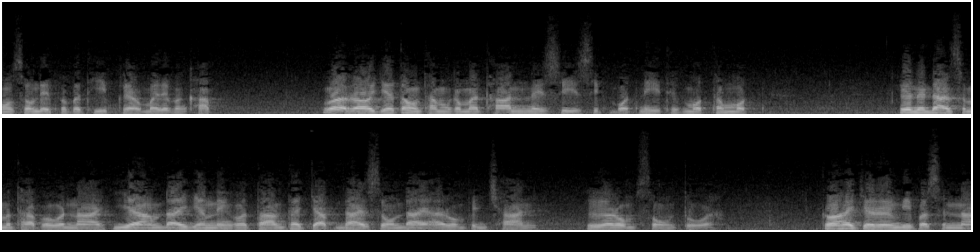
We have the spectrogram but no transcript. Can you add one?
งค์สมเด็จพระบัณฑิตแก้วไม่ได้บังคับ ว่าเราจะต้องทำกรรมฐานในสี่สิบบทนี้ทั้งหมดทั้งหมด คือในด้านสมถภาวนาอย่างใดอย่างหนึ่งก็ตามถ้าจับได้ทรงได้อารมณ์เป็นฌานคืออารมณ์ทรงตัว ก็ให้เจริญวิปัสสนา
